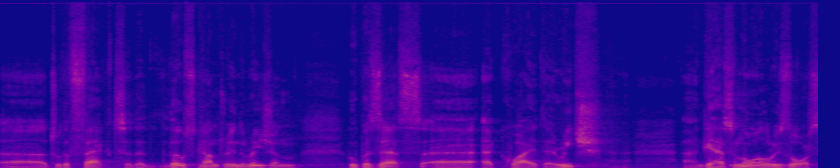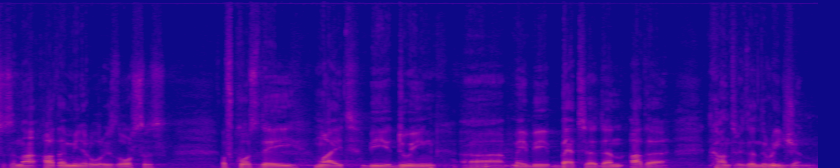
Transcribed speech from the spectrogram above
uh, to the fact that those countries in the region who possess uh, a quite a rich uh, gas and oil resources and other mineral resources, of course, they might be doing uh, maybe better than other countries in the region.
